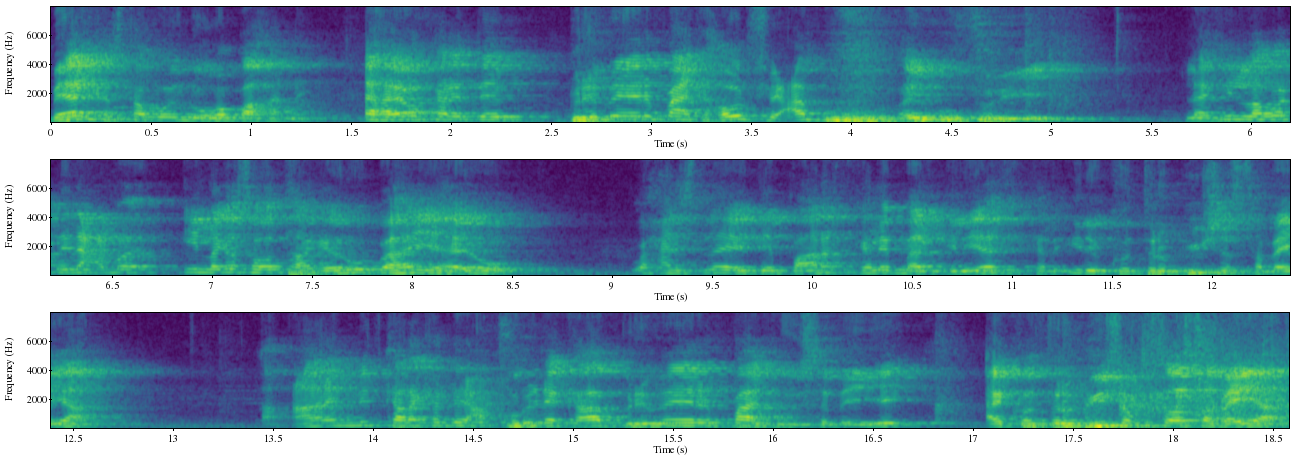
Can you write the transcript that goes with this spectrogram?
Meel kasta waynu uga baahanay. Oo kale dee premier bank hawl fiican ayuu fuliyey. Laakiin laba dhinacba in laga soo taageero u baahan yahay oo waxaan is leeyahay dee baanaka kale maalgeliyaasha kale inay contribution sameeyaan. Aanay mid kale ka dhinac furine kaa premier bank uu sameeyey ay contribution ku soo sameeyaan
